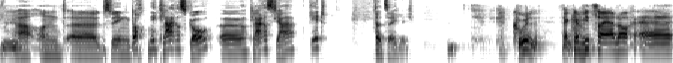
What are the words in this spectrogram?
Mhm. Ja, und äh, deswegen doch, nee, klares Go, äh, klares Ja, geht. Tatsächlich. Cool. Dann können wir zwar ja noch äh,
